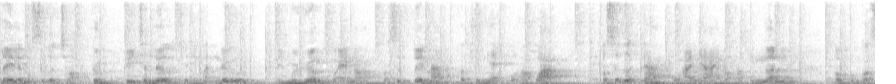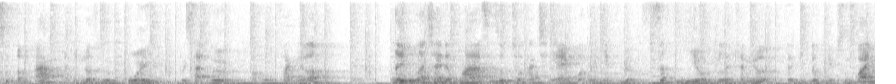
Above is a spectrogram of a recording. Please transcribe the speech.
Đây là một sự lựa chọn cực kỳ chất lượng cho những bạn nữ vì mùi hương của em nó có sự tươi mát và chua nhẹ của hoa quả, có sự gợi cảm của hoa nhài và hoa kim ngân và cũng có sự ấm áp ở những nốt hương cuối với xạ hương và hổ phách nữa. Đây cũng là chai nước hoa sẽ giúp cho các chị em có thể nhận được rất nhiều những lời khen ngợi từ những đồng nghiệp xung quanh.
